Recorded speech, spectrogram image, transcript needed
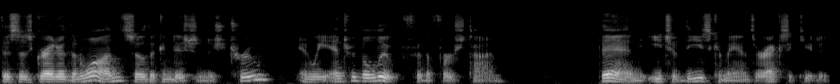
This is greater than 1, so the condition is true, and we enter the loop for the first time. Then each of these commands are executed.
